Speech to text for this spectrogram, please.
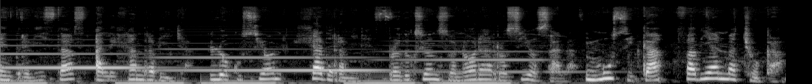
Entrevistas Alejandra Villa. Locución Jade Ramírez. Producción sonora Rocío Salas. Música Fabián Machuca.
